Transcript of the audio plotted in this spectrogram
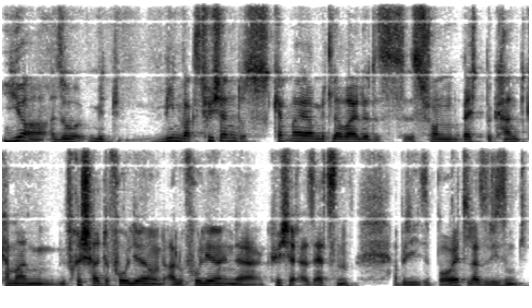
Ja, also mit Bienenwachstüchern, das kennt man ja mittlerweile, das ist schon recht bekannt, kann man Frischhaltefolie und Alufolie in der Küche ersetzen. Aber diese Beutel, also die sind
